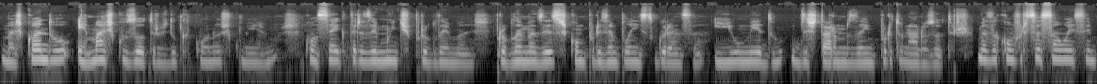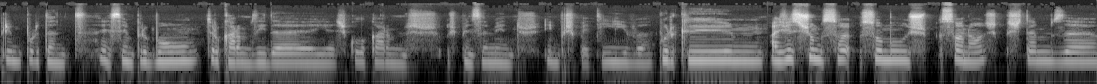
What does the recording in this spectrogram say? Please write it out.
mas quando é mais com os outros do que connosco mesmos, consegue trazer muitos problemas. Problemas esses, como por exemplo a insegurança e o medo de estarmos a importunar os outros. Mas a conversação é sempre importante, é sempre bom trocarmos ideias, colocarmos os pensamentos em perspectiva, porque hum, às vezes somos só, somos só nós que estamos a,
